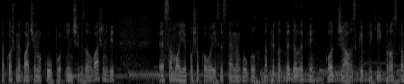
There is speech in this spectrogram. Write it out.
Також ми бачимо купу інших зауважень від самої пошукової системи Google, наприклад, видалити код JavaScript, який просто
